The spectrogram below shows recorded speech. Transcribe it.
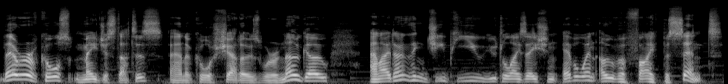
There were, of course, major stutters, and of course, shadows were a no go, and I don't think GPU utilization ever went over 5%.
